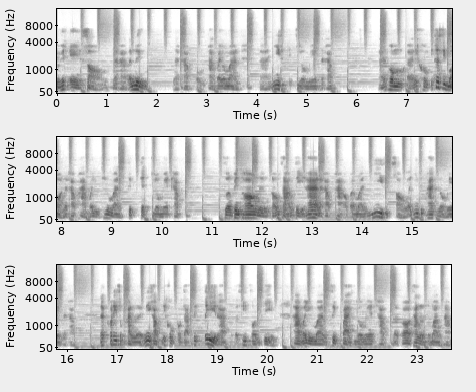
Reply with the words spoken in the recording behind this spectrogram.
WHA 2นะครับและ1นะครับผมห่างไปประมาณอ่า21 กิโลเมตรนะครับนิคมนิคมอิตเทอร์ซีบอร์ดนะครับห่างมาอยู่ที่ประมาณ 17 กิโลเมตรครับ ส่วนพินทอง 1 2 3 4 5 นะครับห่างออกไปประมาณ 22 และ 25 กิโลเมตรนะครับ และข้อที่สำคัญเลยนี่ครับนิคมของจากซิตี้นะครับประเทศโซนจีนห่างมาอยู่ประมาณ 18 กิโลเมตรครับ แล้วก็ท่าเรือสะบังห่าง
